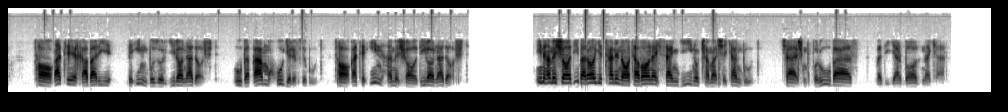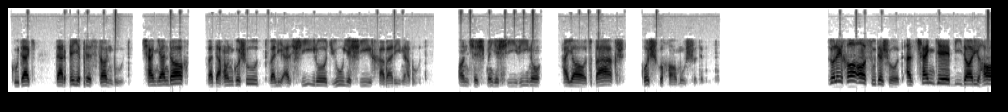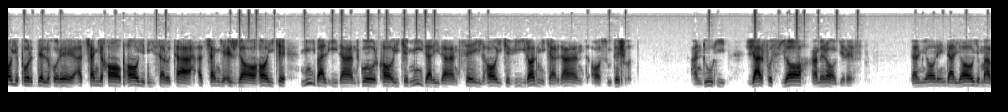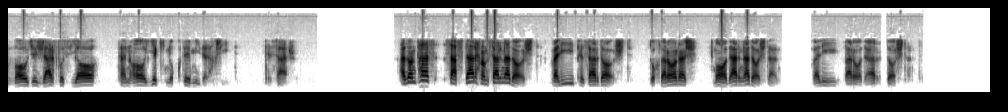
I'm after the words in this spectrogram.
طاقت خبری به این بزرگی را نداشت. او به غم خو گرفته بود. طاقت این همه شادی را نداشت. این همه شادی برای تن ناتوانش سنگین و کمرشکن بود. چشم فرو بست و دیگر باز نکرد. کودک در پی پستان بود. چنگ انداخت و دهان گشود ولی از شیر و جوی شیر خبری نبود. آن چشمه شیرین و حیات بخش خشک و خاموش شده بود. زلیخا آسوده شد. از چنگ بیداری های پر دلهوره از چنگ خواب های بی سر و ته از چنگ اجدعاهایی که میبلعیدند گرکهایی که میدریدند سیلهایی که ویران می‌کردند آسوده شد. اندوهی ژرف و سیاه همه را گرفت. در میان این دریای مواج ژرف و سیاه تنها یک نقطه می درخشید پسر. از آن پس صفدر همسر نداشت ولی پسر داشت. دخترانش مادر نداشتند ولی برادر داشتند.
